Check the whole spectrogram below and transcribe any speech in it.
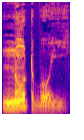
note বই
